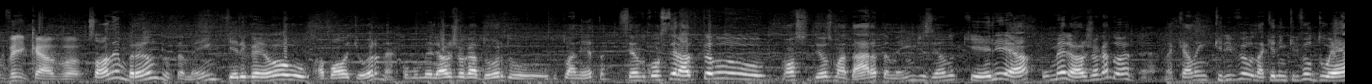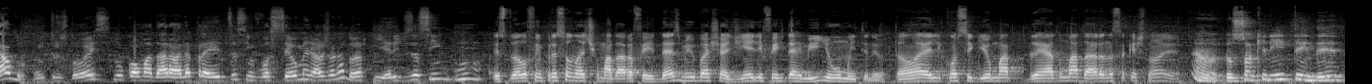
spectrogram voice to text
Vem cá, vó. Só lembrando também que ele ganhou a bola de ouro, né? Como o melhor jogador do, do planeta, sendo considerado pelo nosso deus Madara também, dizendo que ele é o melhor jogador. né? Naquela incrível, naquele incrível duelo entre os dois, no qual Madara olha pra ele e diz assim: Você é o melhor jogador. E ele diz assim: Hum, Esse duelo foi impressionante. O Madara fez 10 mil baixadinhas ele fez 10 mil e uma, entendeu? Então é, ele conseguiu ganhar do Madara nessa questão aí. Não, eu só queria entender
